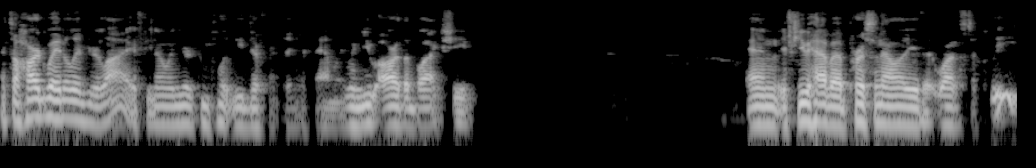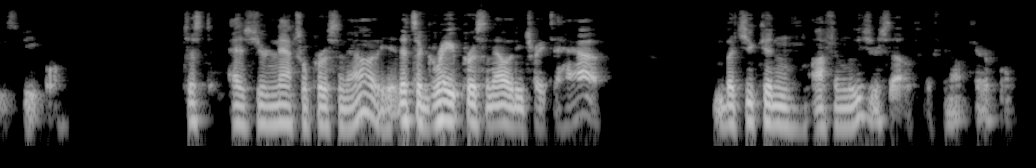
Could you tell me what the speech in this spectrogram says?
It's a hard way to live your life, you know, when you're completely different than your family, when you are the black sheep. And if you have a personality that wants to please people, just as your natural personality, it's a great personality trait to have. But you can often lose yourself if you're not careful.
